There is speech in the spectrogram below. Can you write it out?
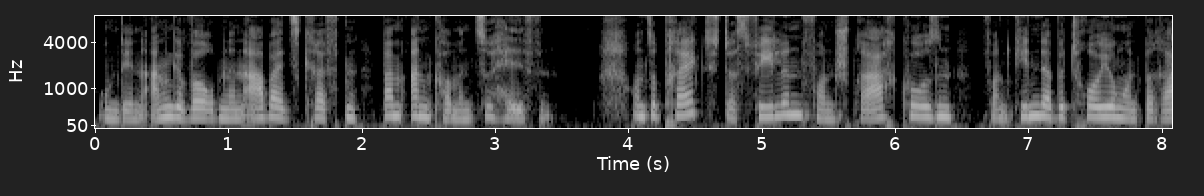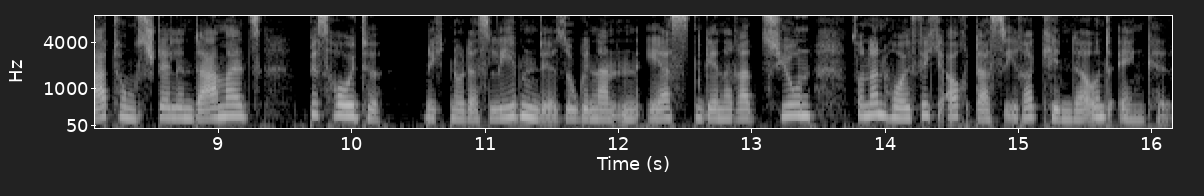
um den angeworbenen Arbeitskräften beim Ankommen zu helfen. Und so prägt das Fehlen von Sprachkursen, von Kinderbetreuung und Beratungsstellen damals bis heute nicht nur das Leben der sogenannten ersten Generation, sondern häufig auch das ihrer Kinder und Enkel.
